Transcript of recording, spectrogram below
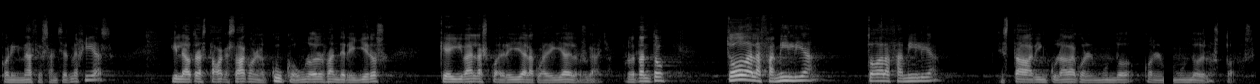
con Ignacio Sánchez Mejías, y la otra estaba casada con el Cuco, uno de los banderilleros que iba en la escuadrilla, la cuadrilla de los gallos. Por lo tanto, toda la familia, toda la familia estaba vinculada con el mundo, con el mundo de los toros.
